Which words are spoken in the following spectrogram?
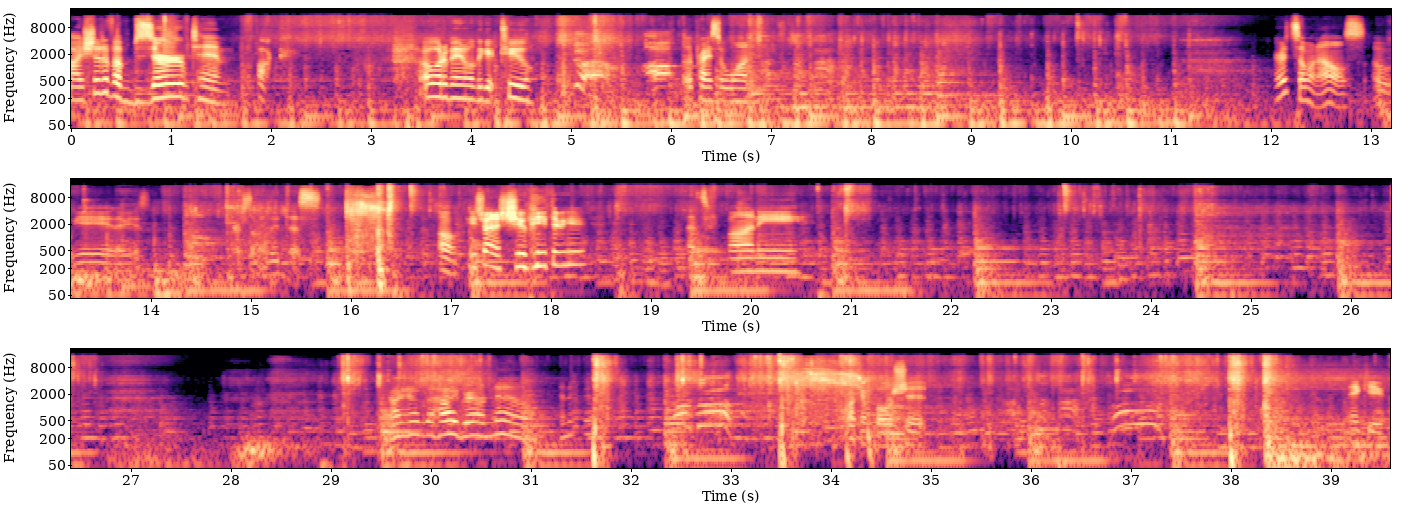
I should have observed him. Fuck. I would have been able to get two. For the price of one. I heard someone else. Oh, yeah, yeah, there he is. First, let me loot this. Oh, he's trying to shoot me through here? That's funny. I have the high ground now. And it- Fucking bullshit. Thank you.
